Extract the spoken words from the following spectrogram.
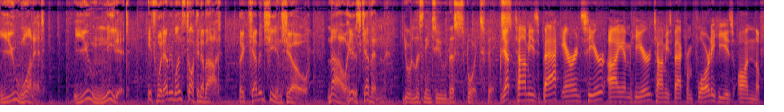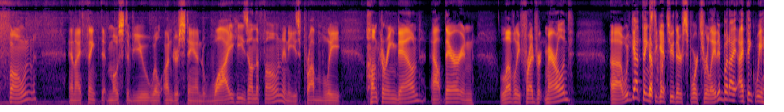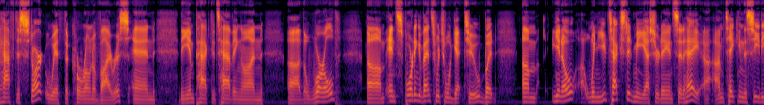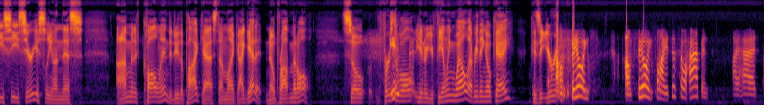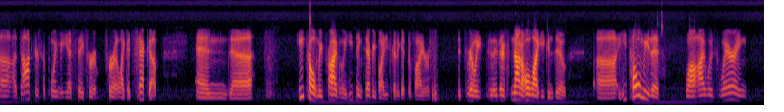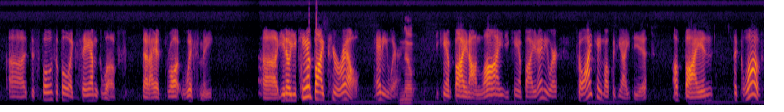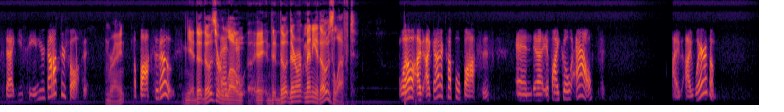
You want it. You need it. It's what everyone's talking about. The Kevin Sheehan Show. Now, here's Kevin. You're listening to The Sports Fix. Yep, Tommy's back. Aaron's here. I am here. Tommy's back from Florida. He is on the phone. And I think that most of you will understand why he's on the phone. And he's probably hunkering down out there in lovely Frederick, Maryland. Uh, we've got things to get to that are sports related, but I, I, think we have to start with the coronavirus and the impact it's having on uh, the world um, and sporting events, which we'll get to. But, um, you know, when you texted me yesterday and said, hey, I'm taking the CDC seriously on this, I'm going to call in to do the podcast, I'm like, I get it. No problem at all. So, first of all, you know, you're feeling well? Everything okay? Because you're. I'm feeling, I'm feeling fine. It just so happened I had uh, a doctor's appointment yesterday for for like a checkup, and uh, he told me privately he thinks everybody's going to get the virus. It really, there's not a whole lot you can do. Uh, he told me this while I was wearing uh, disposable exam gloves that I had brought with me. Uh, you know, you can't buy Purell anywhere. Nope. You can't buy it online. You can't buy it anywhere. So I came up with the idea of buying the gloves that you see in your doctor's office. Right. A box of those. Yeah, th- those are and, low. And, uh, th- th- there aren't many of those left. Well, I, I got a couple boxes, and uh, if I go out, I, I wear them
